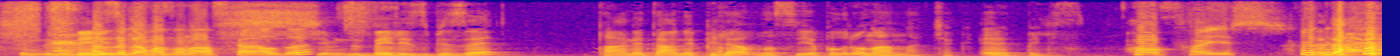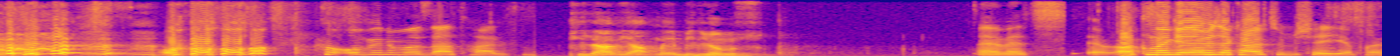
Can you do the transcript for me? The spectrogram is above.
Şimdi Beliz, Hazır Ramazan az kaldı. şimdi Beliz bize tane tane pilav nasıl yapılır onu anlatacak. Evet Beliz. Hop hayır. Neden? o, o benim özel tarifim. pilav yapmayı biliyor musun? Evet. Aklına gelebilecek her türlü şeyi yaparım.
